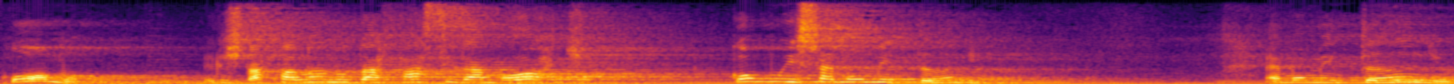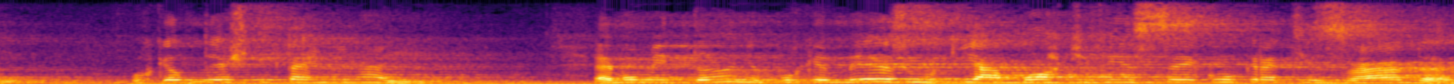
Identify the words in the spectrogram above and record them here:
Como? Ele está falando da face da morte. Como isso é momentâneo? É momentâneo porque o texto termina aí. É momentâneo porque, mesmo que a morte venha a ser concretizada,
